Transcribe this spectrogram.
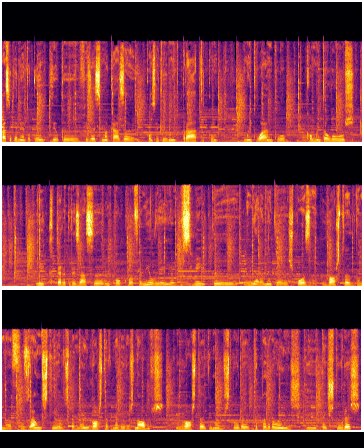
Basicamente, o cliente pediu que fizesse uma casa com sentido muito prático, muito amplo, com muita luz e que caracterizasse um pouco a família. E eu percebi que, nomeadamente, a esposa gosta de uma fusão de estilos, também gosta de madeiras nobres, gosta de uma mistura de padrões e texturas,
